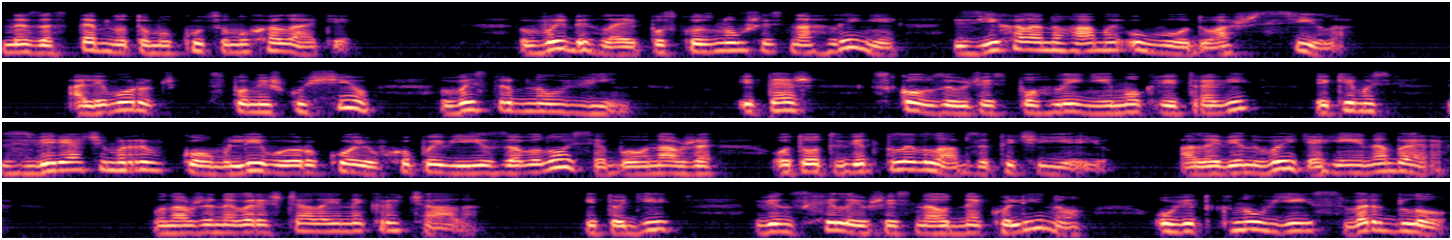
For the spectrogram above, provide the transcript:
незастебнутому куцому халаті. Вибігла і, поскознувшись на глині, з'їхала ногами у воду, аж сіла. А ліворуч, з поміж кущів, вистрибнув він і теж, сковзуючись по глині й мокрій траві, якимось звірячим ривком лівою рукою вхопив її за волосся, бо вона вже от-от відпливла б за течією, але він витяг її на берег. Вона вже не верещала і не кричала. І тоді він, схилившись на одне коліно, увіткнув їй свердло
